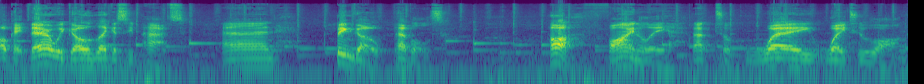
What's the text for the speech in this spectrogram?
okay, there we go, legacy paths. And bingo, pebbles. Ah, oh, finally. That took way, way too long.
